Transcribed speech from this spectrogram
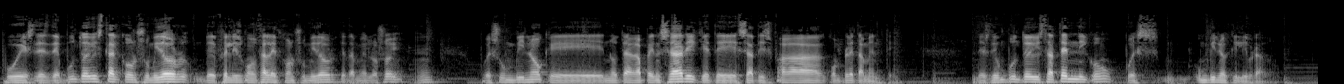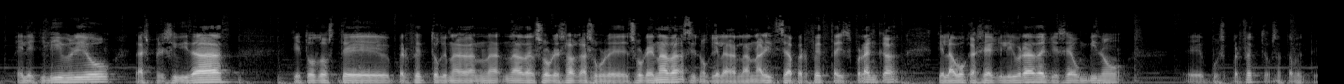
Pues desde el punto de vista del consumidor, de Félix González consumidor, que también lo soy, ¿eh? pues un vino que no te haga pensar y que te satisfaga completamente desde un punto de vista técnico, pues un vino equilibrado. El equilibrio, la expresividad, que todo esté perfecto, que nada, nada sobresalga sobre, sobre nada, sino que la, nariz sea perfecta y franca, que la boca sea equilibrada y que sea un vino eh, pues perfecto, exactamente.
